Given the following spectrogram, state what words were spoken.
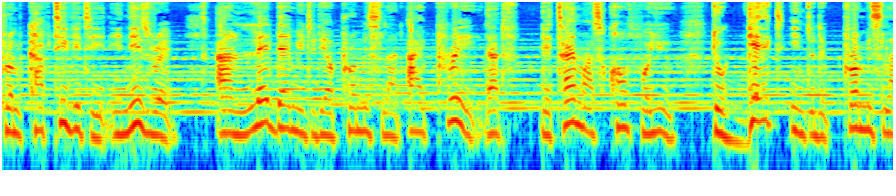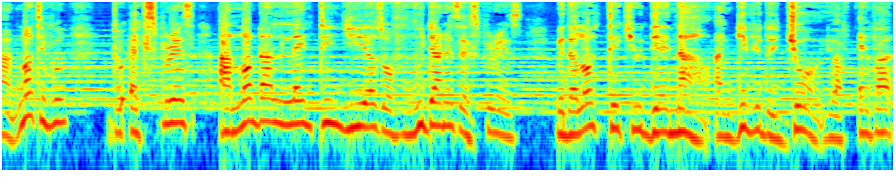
from captivity in Israel and led them into their promised land, I pray that the time has come for you to get into the promised land, not even to experience another lengthy years of wilderness experience. May the Lord take you there now and give you the joy you have ever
